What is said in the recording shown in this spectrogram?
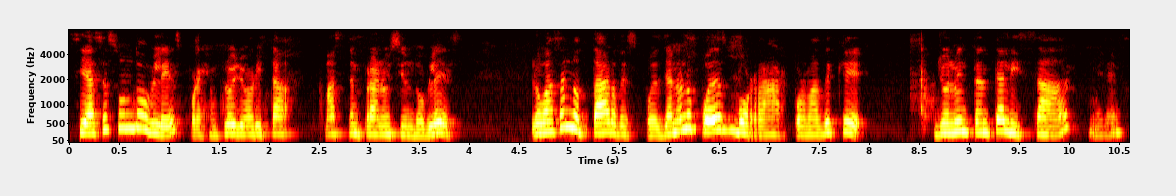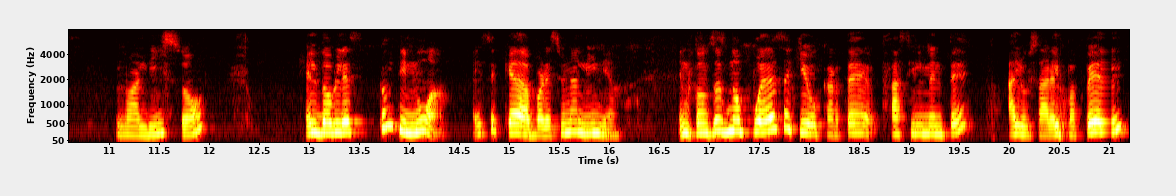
si haces un doblez, por ejemplo, yo ahorita más temprano hice un doblez, lo vas a notar después, ya no lo puedes borrar, por más de que yo lo intente alisar, miren, lo aliso, el doblez continúa, ahí se queda, parece una línea. Entonces no puedes equivocarte fácilmente al usar el papel,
